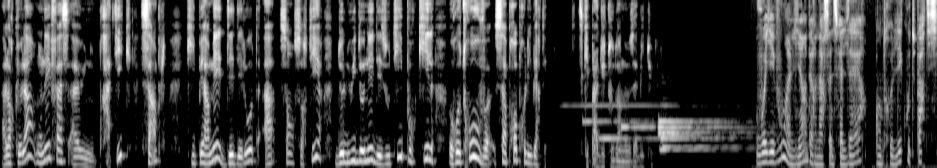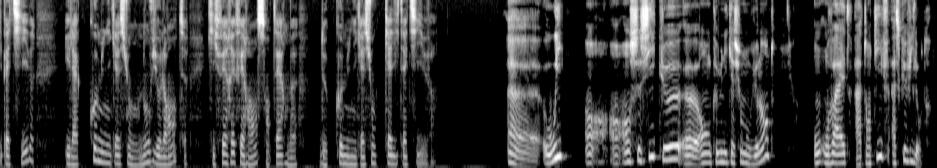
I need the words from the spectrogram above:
Alors que là, on est face à une pratique simple qui permet d'aider l'autre à s'en sortir, de lui donner des outils pour qu'il retrouve sa propre liberté. Ce qui n'est pas du tout dans nos habitudes. Voyez-vous un lien, Bernard Sensfelder, entre l'écoute participative et la communication non violente qui fait référence en termes de communication qualitative? Euh, Oui, en, ceci que euh, en communication non violente, on, va être attentif à ce que vit l'autre.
